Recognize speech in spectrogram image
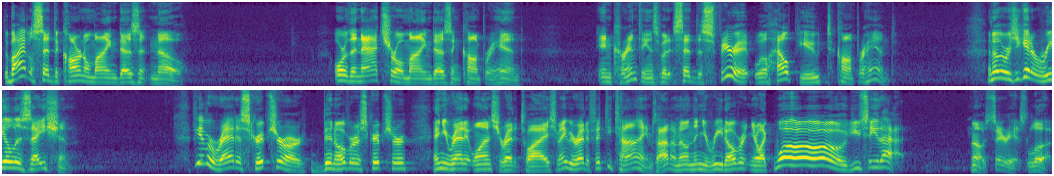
The Bible said the carnal mind doesn't know, or the natural mind doesn't comprehend in Corinthians, but it said the Spirit will help you to comprehend. In other words, you get a realization. Have you ever read a scripture or been over a scripture and you read it once, you read it twice, maybe read it 50 times, I don't know, and then you read over it and you're like, whoa, do you see that? No, serious, look.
